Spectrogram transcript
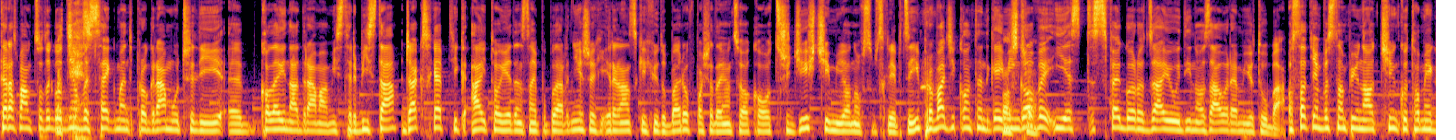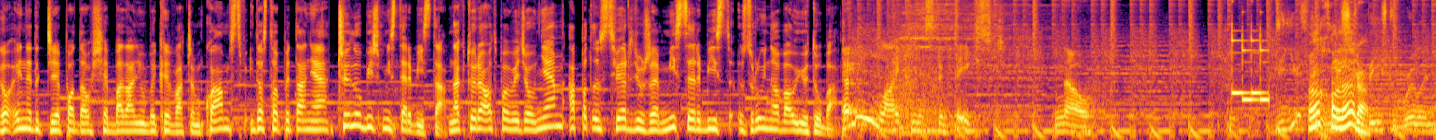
Teraz mam cotygodniowy segment programu, czyli e, kolejna drama Mr. Beasta. Jack Skeptic Eye to jeden z najpopularniejszych irlandzkich youtuberów, posiadający około 30 milionów subskrypcji. Prowadzi content gamingowy i jest swego rodzaju dinozaurem YouTube'a. Ostatnio wystąpił na odcinku Tomiego Init, gdzie podał się badaniu wykrywaczem kłamstw i dostał pytanie, czy lubisz Mr. Beasta? Na które odpowiedział nie, a potem stwierdził, że Mr. Beast zrujnował YouTube'a. Do you like Mr. Beast? No. Do you think cholera. Mr. Beast ruined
